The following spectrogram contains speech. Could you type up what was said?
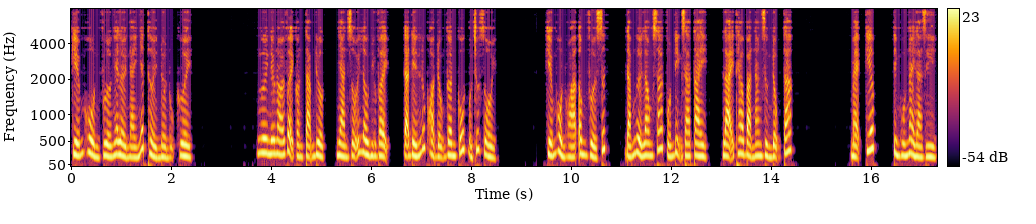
kiếm hồn vừa nghe lời này nhất thời nở nụ cười. Ngươi nếu nói vậy còn tạm được, nhàn rỗi lâu như vậy, đã đến lúc hoạt động gân cốt một chút rồi. Kiếm hồn hóa âm vừa dứt, đám người long sát vốn định ra tay, lại theo bản năng dừng động tác. Mẹ kiếp, tình huống này là gì?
